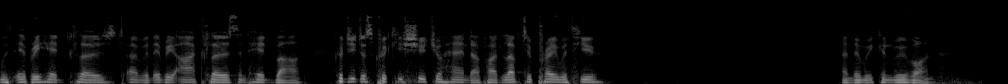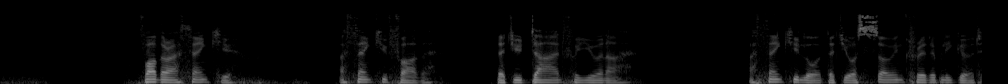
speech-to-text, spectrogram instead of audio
with every head closed, uh, with every eye closed and head bowed, could you just quickly shoot your hand up? I'd love to pray with you. And then we can move on. Father, I thank you. I thank you, Father, that you died for you and I. I thank you, Lord, that you are so incredibly good,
